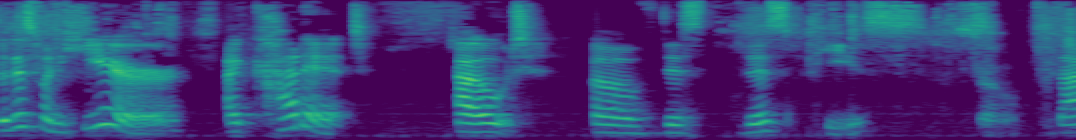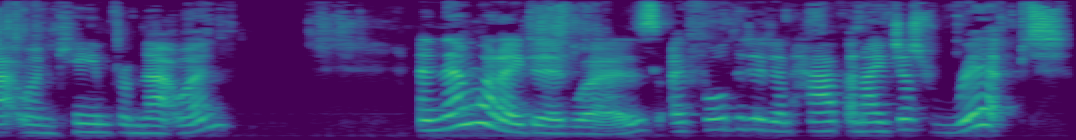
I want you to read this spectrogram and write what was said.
For this one here, I cut it out of this, this piece. So that one came from that one. And then what I did was I folded it in half and I just ripped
